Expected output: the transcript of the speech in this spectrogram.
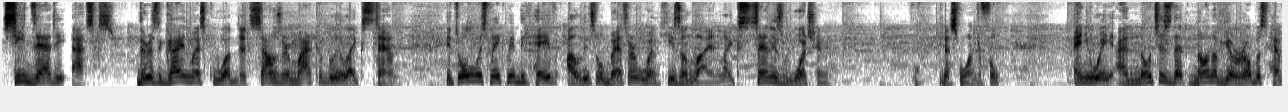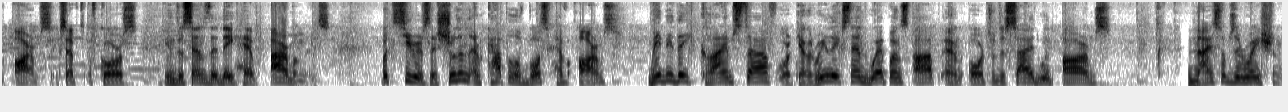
See Daddy asks, There is a guy in my squad that sounds remarkably like Stan. It always makes me behave a little better when he's online, like Stan is watching. That's wonderful. Anyway, I noticed that none of your robots have arms, except, of course, in the sense that they have armaments. But seriously, shouldn't a couple of bots have arms? Maybe they climb stuff or can really extend weapons up and or to the side with arms? Nice observation.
